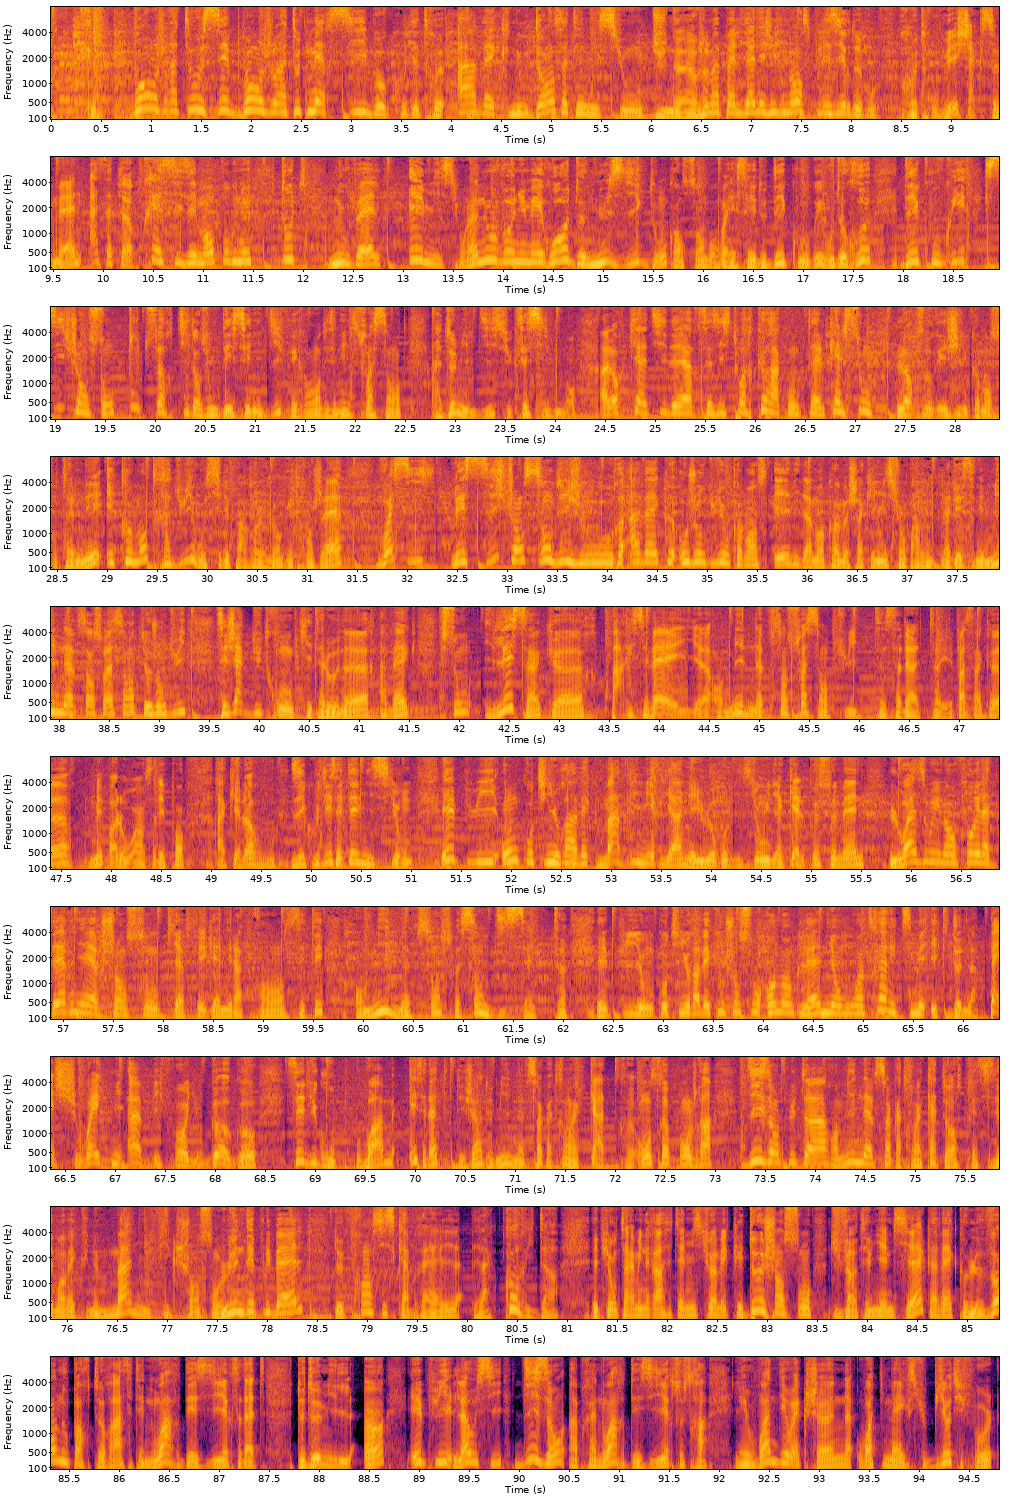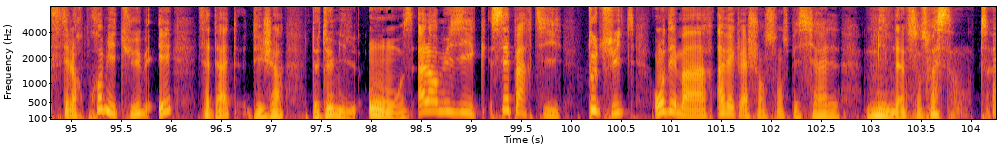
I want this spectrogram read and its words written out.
Bonjour à tous et bonjour à toutes, merci beaucoup d'être avec nous dans cette émission d'une heure. Je m'appelle Yann et j'ai l'immense plaisir de vous retrouver chaque semaine à cette heure précisément pour une toute nouvelle émission, un nouveau numéro de musique. Donc ensemble on va essayer de découvrir ou de redécouvrir six chansons toutes sorties dans une décennie différente, des années 60 à 2010 successivement. Alors qu'a-t-il derrière ces histoires? Que racontent-elles? Quelles sont leurs origines? Comment sont-elles nées? Et comment traduire aussi les paroles langue étrangère? Voici les six chansons du jour. Avec aujourd'hui, on commence évidemment comme chaque émission par la décennie 1960 et aujourd'hui, c'est Jacques Dutronc qui est à l'honneur avec son Il est 5 heures, Paris s'éveille en 1968. Ça date, il est pas 5 heures, mais pas loin, ça dépend à quelle heure vous écoutez cette émission. Et puis, on continuera avec Marie Myriam, il y a eu l'Eurovision il y a quelques semaines. L'oiseau et l'enfant est la dernière chanson qui a fait gagner la France, c'était en 1977. Et puis on continuera avec une chanson en anglais, néanmoins très rythmée et qui donne la pêche. Wake Me Up Before You Go Go. C'est du groupe Wham et ça date déjà de 1984. On se replongera dix ans plus tard, en 1994 précisément, avec une magnifique chanson, l'une des plus belles de Francis Cabrel, La Corrida. Et puis on terminera cette émission avec les deux chansons du 21e siècle, avec Le vent nous portera, c'était Noir Désir, ça date de 2001. Et puis là aussi, dix ans après Noir Désir, ce sera les One Direction, What Makes You Beautiful. C'était leur premier tube et ça date déjà de 2011. Alors musique, c'est parti. Tout de suite, on démarre avec la chanson spéciale 1960.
